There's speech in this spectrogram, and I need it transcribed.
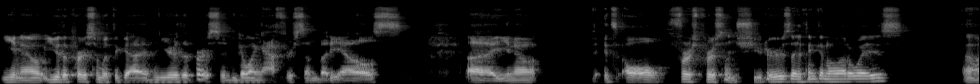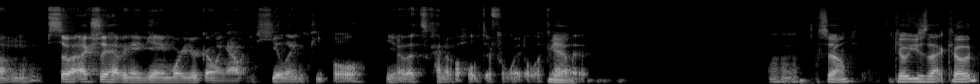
You know, you're the person with the gun. You're the person going after somebody else. Uh, you know, it's all first person shooters. I think in a lot of ways. Um, so actually having a game where you're going out and healing people, you know, that's kind of a whole different way to look Yeah. at it. Mhm. so go use that code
